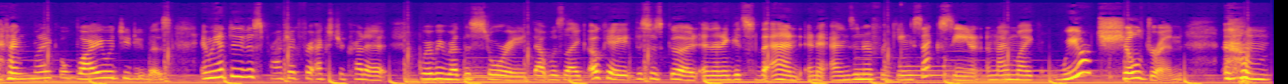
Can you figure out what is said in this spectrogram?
And I'm like, why would you do this? And we had to do this project for extra credit where we read the story that was like, okay, this is good. And then it gets to the end and it ends in a freaking sex scene. And I'm like, we are children. Um,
